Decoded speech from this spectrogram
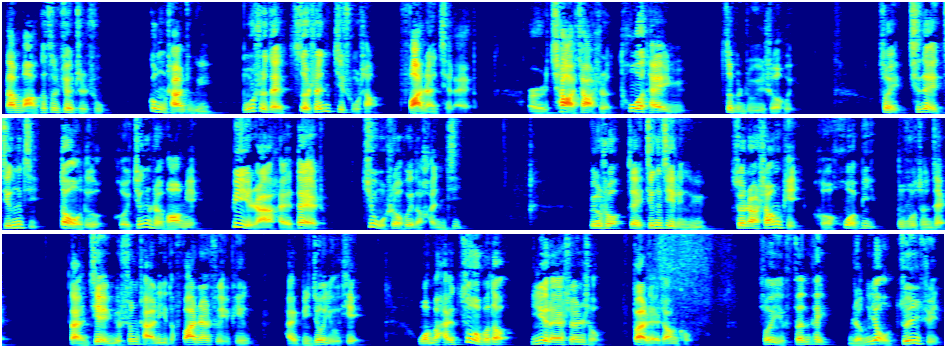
但马克思却指出，共产主义不是在自身基础上发展起来的，而恰恰是脱胎于资本主义社会，所以其在经济、道德和精神方面必然还带着旧社会的痕迹。比如说，在经济领域，虽然商品和货币不复存在，但鉴于生产力的发展水平还比较有限。我们还做不到衣来伸手、饭来张口，所以分配仍要遵循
